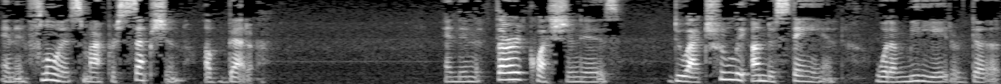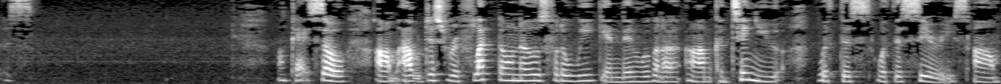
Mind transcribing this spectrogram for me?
and influenced my perception of better? And then the third question is, do I truly understand what a mediator does? Okay, so um, I would just reflect on those for the week, and then we're going to um, continue with this with this series. Um,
